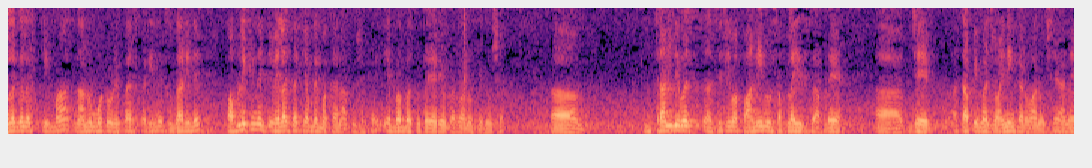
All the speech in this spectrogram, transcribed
અલગ અલગ સ્કીમમાં નાનું મોટું રિપેર્સ કરીને, સુધારીને પબ્લિકને વહેલા તકે આપણે મકાન આપી શકાય. એ બાબતનું તૈયારીઓ કરવાનું કીધું છે. ત્રણ દિવસ સિટીમાં પાણીનું સપ્લાઈઝ આપણે જે અતાપીમાં જોઈનિંગ કરવાનું છે અને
